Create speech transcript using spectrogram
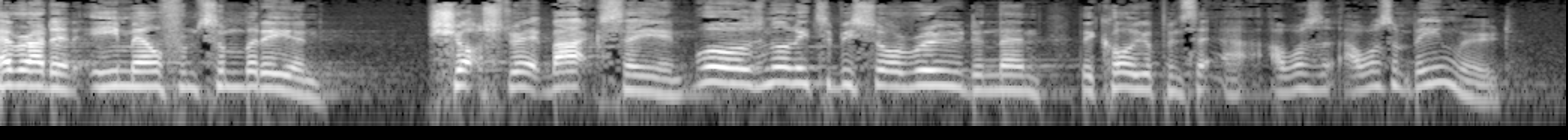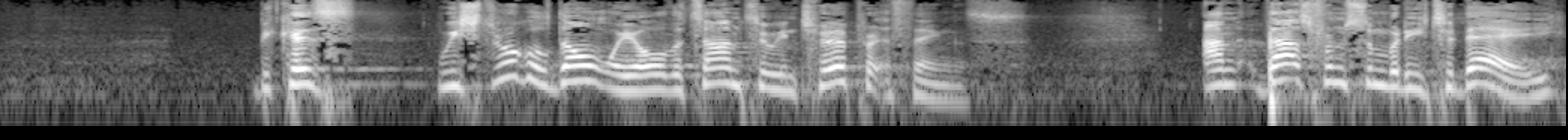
Ever had an email from somebody and shot straight back saying, Well, there's no need to be so rude. And then they call you up and say, I wasn't, I wasn't being rude. Because we struggle, don't we, all the time to interpret things. And that's from somebody today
